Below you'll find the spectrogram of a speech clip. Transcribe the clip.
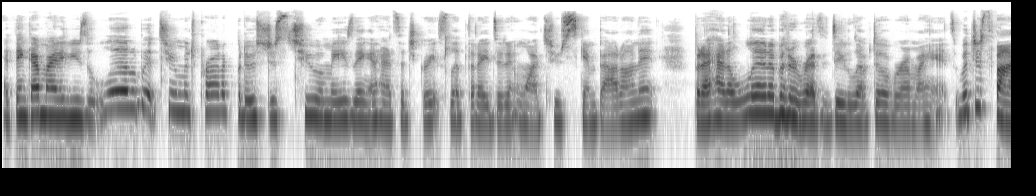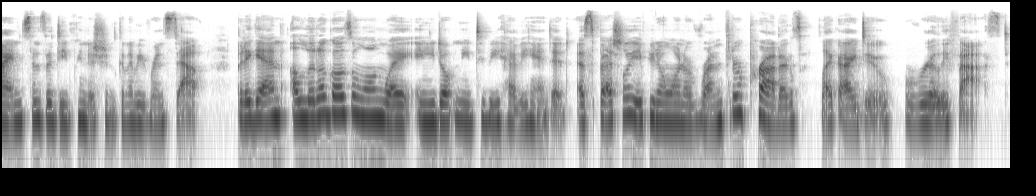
I think I might have used a little bit too much product, but it was just too amazing and had such great slip that I didn't want to skimp out on it. But I had a little bit of residue left over on my hands, which is fine since the deep conditioner is going to be rinsed out. But again, a little goes a long way and you don't need to be heavy-handed, especially if you don't want to run through products like I do really fast.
